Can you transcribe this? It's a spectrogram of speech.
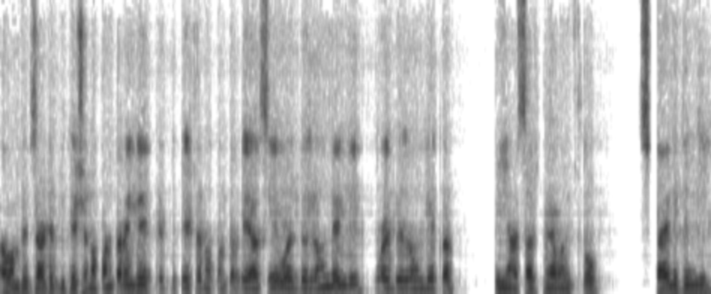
अब हम फिर पिक्सार्ट एप्लीकेशन ओपन करेंगे। एप्लीकेशन ओपन करके यहाँ से वाइट बैकग्राउंड लेंगे। वाइट बैकग्राउंड लेकर फिर यहाँ सर्च में हम इसको स्काई लिखेंगे।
